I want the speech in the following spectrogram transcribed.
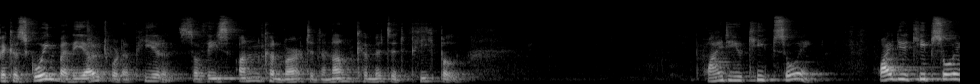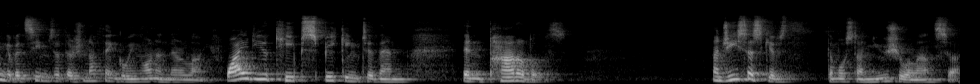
Because going by the outward appearance of these unconverted and uncommitted people, why do you keep sowing? Why do you keep sowing if it seems that there's nothing going on in their life? Why do you keep speaking to them in parables. And Jesus gives the most unusual answer.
